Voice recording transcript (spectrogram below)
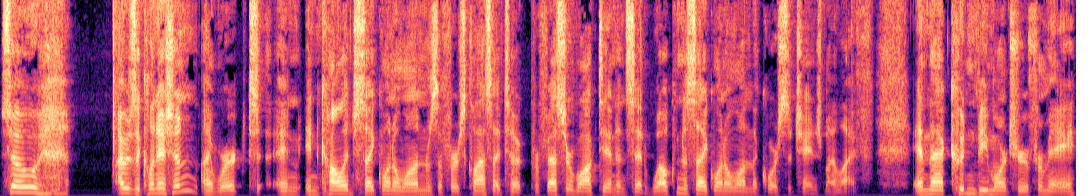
so, I was a clinician. I worked in, in college. Psych 101 was the first class I took. Professor walked in and said, Welcome to Psych 101, the course that changed my life. And that couldn't be more true for me.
